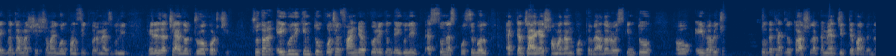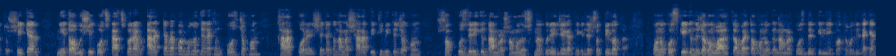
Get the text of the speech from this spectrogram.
দেখবেন যে আমরা শেষ সময় গোল কনসিড করে ম্যাচগুলি হেরে যাচ্ছে আদর ড্র করছি। সুতরাং এইগুলি কিন্তু কোচের ফাইন্ড আউট করে কিন্তু এইগুলি অ্যাজ সুন অ্যাজ পসিবল একটা জায়গায় সমাধান করতে হবে। আদারওয়াইজ কিন্তু এইভাবে চলতে থাকলে তো আসলে আপনি ম্যাচ জিততে পারবেন না। তো সেইটার নিয়ে তো অবশ্যই কোচ কাজ করে। আর একটা ব্যাপার হলো যে দেখেন কোচ যখন খারাপ করে, সেটা কিন্তু আমরা সারা পৃথিবীতে যখন সব কোচদেরই কিন্তু আমরা সমালোচনা করি এই জায়গা থেকে, যে সত্যি কথা। কোনো কোচকে কিন্তু যখন ওয়ার্ল্ড কাপ হয়, তখনও কিন্তু আমরা কোচদেরকে নিয়ে কথা বলি। দেখেন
